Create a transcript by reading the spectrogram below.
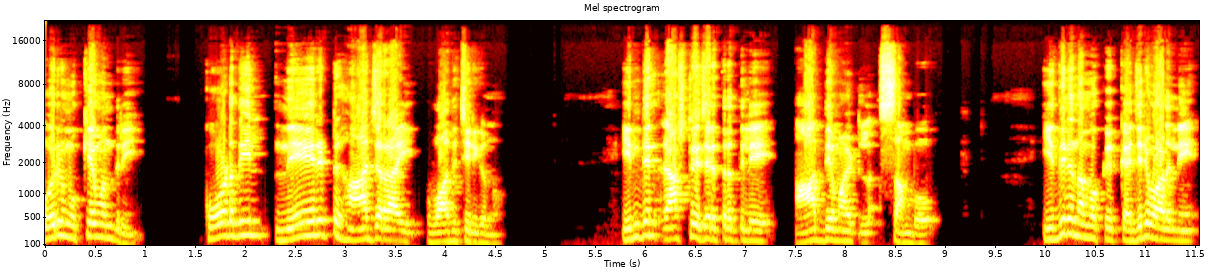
ഒരു മുഖ്യമന്ത്രി കോടതിയിൽ നേരിട്ട് ഹാജരായി വാദിച്ചിരിക്കുന്നു. ഇന്ത്യൻ രാഷ്ട്രീയ ചരിത്രത്തിലെ ആദ്യമായിട്ടുള്ള സംഭവം. ഇതിന് നമുക്ക് കെജ്രിവാളിനെ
